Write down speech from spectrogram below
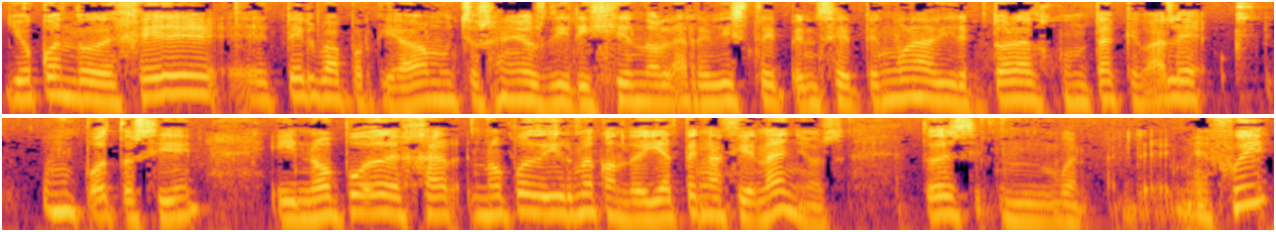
Yo cuando dejé eh, Telva, porque llevaba muchos años dirigiendo la revista y pensé, tengo una directora adjunta que vale un potosí y no puedo dejar, no puedo irme cuando ya tenga 100 años. Entonces, mm, bueno, me fui,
